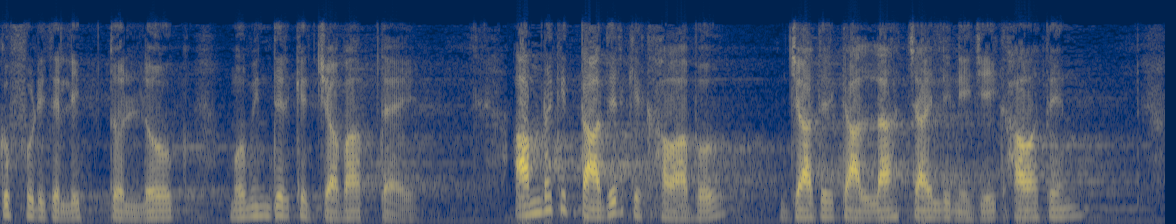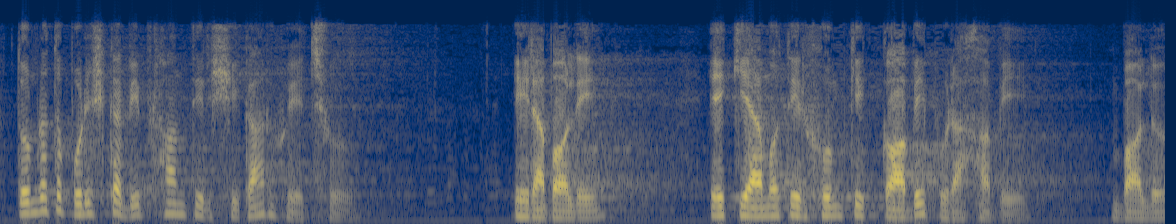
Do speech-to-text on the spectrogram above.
কুফুরিতে লিপ্ত লোক মোমিনদেরকে জবাব দেয়, আমরা কি তাদেরকে খাওয়াবো যাদেরকে আল্লাহ চাইলে নিজেই খাওয়াতেন? তোমরা তো পরিষ্কার বিভ্রান্তির শিকার হয়েছ। এরা বলে, এ কিয়ামতের হুমকি কবে পুরা হবে? বলো,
